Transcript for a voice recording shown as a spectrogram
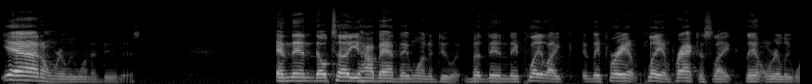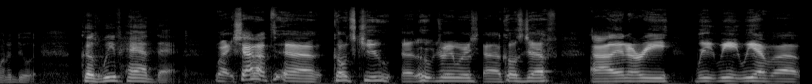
yeah, I don't really want to do this and then they'll tell you how bad they want to do it. But then they play like they play play and practice like they don't really want to do it because we've had that. Right. Shout out to uh, Coach Q at Hoop Dreamers, uh, Coach Jeff, uh, NRE. We we we have uh,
